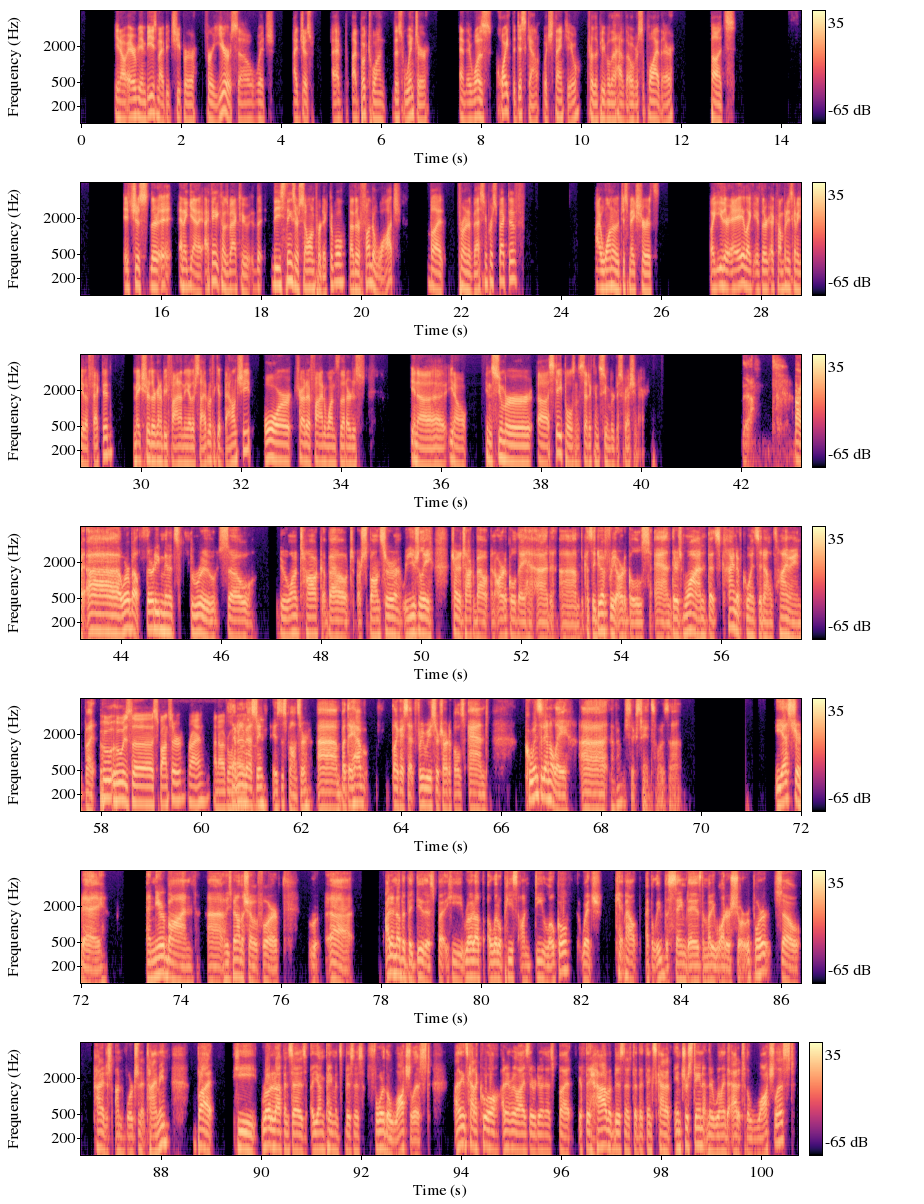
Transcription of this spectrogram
you know, Airbnbs might be cheaper for a year or so, which I just I, I booked one this winter and it was quite the discount, which thank you for the people that have the oversupply there. But it's just there. It, and again, I think it comes back to the, these things are so unpredictable that they're fun to watch. But from an investing perspective, I want to just make sure it's like either A, like if they're, a company's going to get affected, make sure they're going to be fine on the other side with a good balance sheet, or try to find ones that are just in a you know consumer uh, staples instead of consumer discretionary. Yeah. All right. Uh, we're about 30 minutes through. So, do we want to talk about our sponsor? We usually try to talk about an article they had um, because they do have free articles, and there's one that's kind of coincidental timing. But who who is the sponsor, Ryan? I know everyone. Seven knows. Investing is the sponsor, um, but they have like I said, free research articles. And coincidentally, uh, November 16th, what is that? Yesterday, Anirban, uh, who's been on the show before, uh, I didn't know that they do this, but he wrote up a little piece on dLocal, which came out, I believe, the same day as the Muddy Waters short report. So kind of just unfortunate timing. But he wrote it up and says a young payments business for the watch list. I think it's kind of cool. I didn't realize they were doing this, but if they have a business that they think is kind of interesting and they're willing to add it to the watch list,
